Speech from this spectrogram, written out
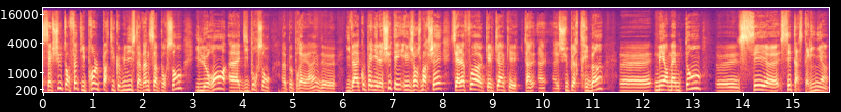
sa chute. En fait, il prend le Parti communiste à 25%, il le rend à 10% à peu près. Hein, il va accompagner la chute. Et, Georges Marchais, c'est à la fois quelqu'un qui est un, super tribun, euh, mais en même temps, euh, euh, c'est un stalinien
